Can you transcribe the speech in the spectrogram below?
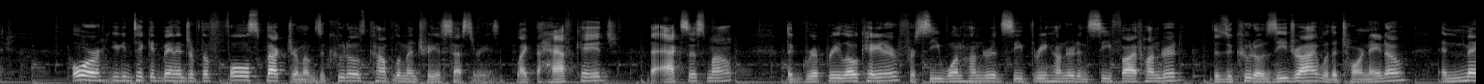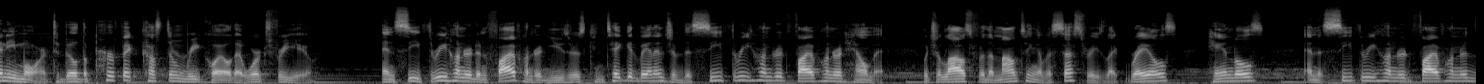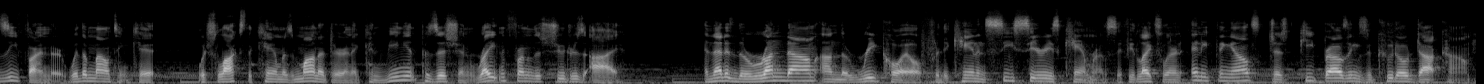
Or you can take advantage of the full spectrum of Zacuto's complementary accessories, like the half cage, the axis mount, the grip relocator for C100, C300, and C500, the Zacuto Z-Drive with a tornado, and many more to build the perfect custom recoil that works for you and C300 and 500 users can take advantage of the C300 500 helmet, which allows for the mounting of accessories like rails, handles, and the C300 500 Z-Finder with a mounting kit, which locks the camera's monitor in a convenient position right in front of the shooter's eye. And that is the rundown on the recoil for the Canon C-Series cameras. If you'd like to learn anything else, just keep browsing Zacuto.com.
